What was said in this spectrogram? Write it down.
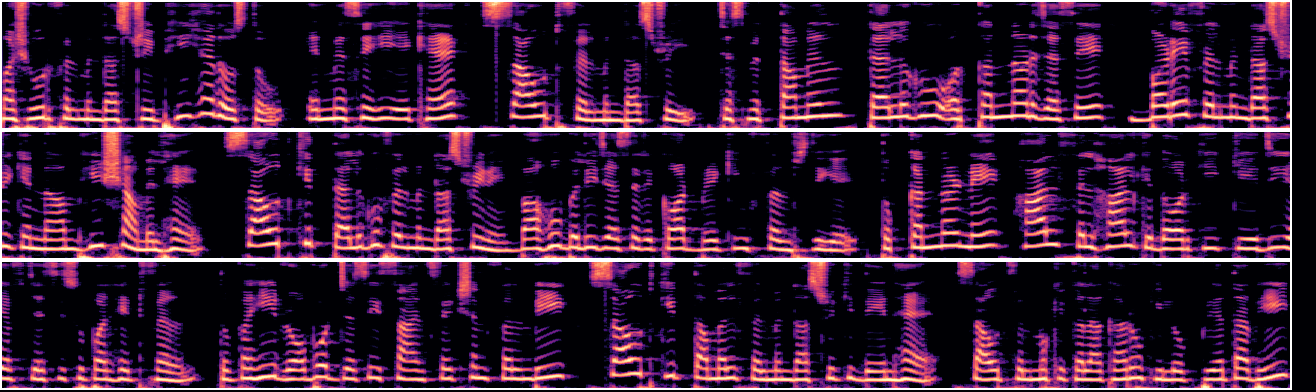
मशहूर फ़िल्म इंडस्ट्री भी है दोस्तों। इनमें से ही एक है साउथ फ़िल्म इंडस्ट्री, जिसमें तमिल, तेलुगु और कन्नड़ जैसे बड़े फ़िल्म इंडस्ट्री के नाम भी शामिल हैं। साउथ की तेलुगु फ़िल्म इंडस्ट्री ने बाहुबली जैसे रिकॉर्ड ब्रेकिंग फिल्म्स दिए। तो कन्नड़ ने हाल फ़िलहाल के दौर की के जैसी सुपरहिट फ़िल्म तो वहीं रोबोट जैसी साइंस फिक्शन फ़िल्म भी साउथ की तमिल फ़िल्म इंडस्ट्री की देन है। साउथ फ़िल्मों के कलाकारों की लोकप्रियता भी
